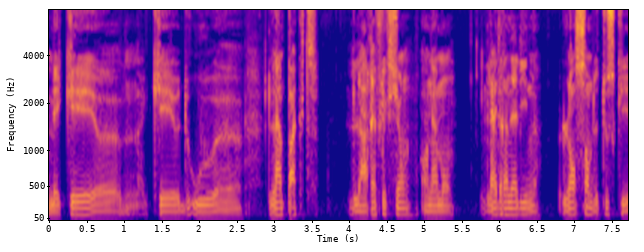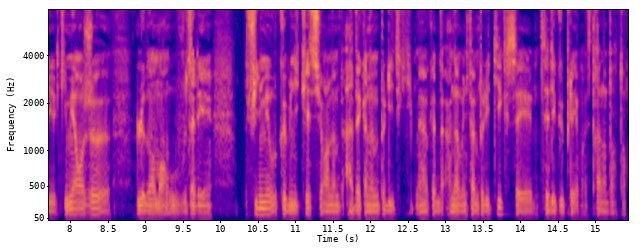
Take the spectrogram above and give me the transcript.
mais qui est euh, qui est où euh, l'impact, la réflexion en amont, l'adrénaline, l'ensemble de tout ce qui, qui met en jeu le moment où vous allez filmer ou communiquer sur un homme, avec un homme politique, un homme ou une femme politique, c'est c'est décuplé, c'est très important.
